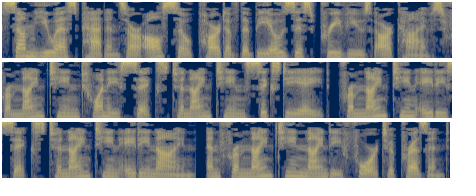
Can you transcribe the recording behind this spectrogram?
Some U.S. patents are also part of the Biosis Previews archives from 1926 to 1968, from 1986 to 1989, and from 1994 to present.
